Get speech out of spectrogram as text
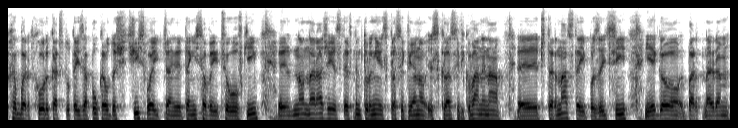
Hubert Hurkacz tutaj zapukał do ścisłej tenisowej czołówki. No na razie jest w tym turnieju sklasyfikowany sklasyfikowany na 14 pozycji. Jego partnerem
